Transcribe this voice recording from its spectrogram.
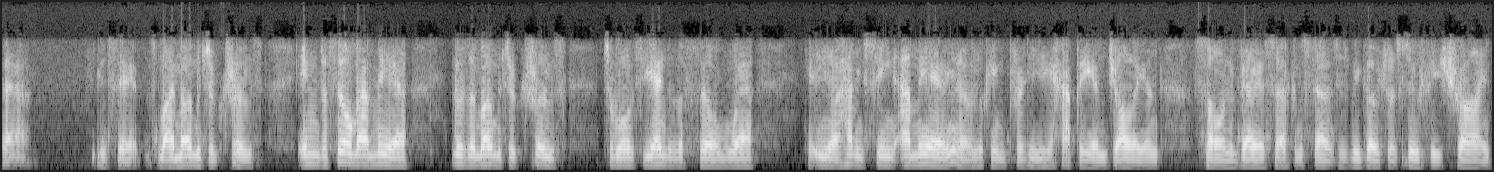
there. You can see it. It's my moment of truth. In the film Amir, there's a moment of truth towards the end of the film where, you know, having seen Amir, you know, looking pretty happy and jolly and so on in various circumstances. We go to a Sufi shrine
